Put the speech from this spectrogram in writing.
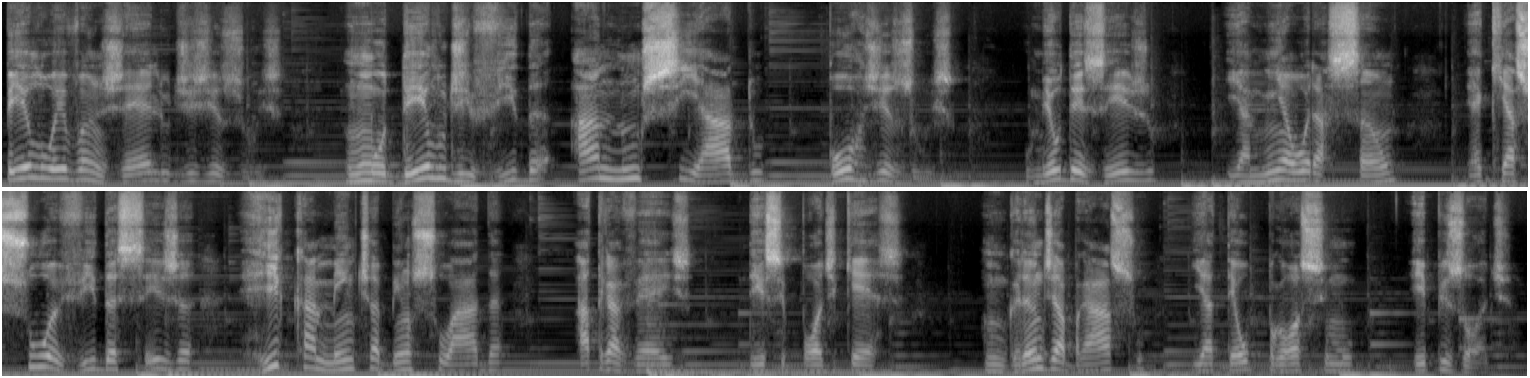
pelo Evangelho de Jesus, um modelo de vida anunciado por Jesus. O meu desejo e a minha oração é que a sua vida seja ricamente abençoada através desse podcast. Um grande abraço e até o próximo episódio.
